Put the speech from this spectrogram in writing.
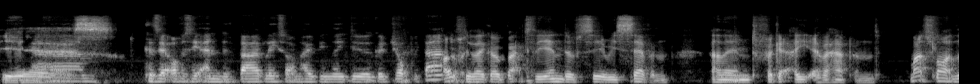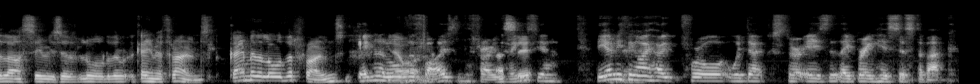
Yes. Um, because it obviously ended badly. So I'm hoping they do a good job with that. Hopefully, they go back to the end of series seven and then forget eight ever happened. Much like the last series of Lord of the Game of Thrones, Game of the Lord of the Thrones, Game of the Lord of the Flies, the Throne things. It. Yeah. The only yeah. thing I hope for with Dexter is that they bring his sister back,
